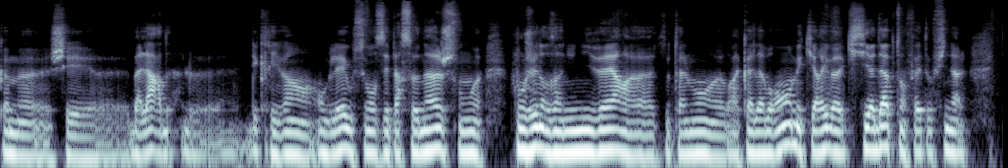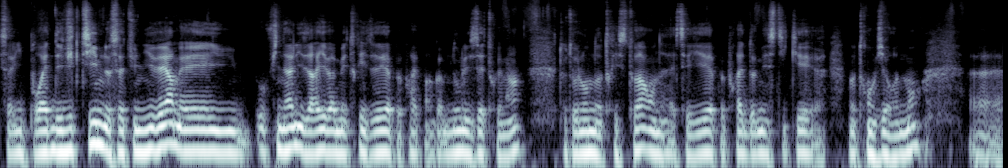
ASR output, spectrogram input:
comme euh, chez euh, Ballard, l'écrivain anglais, où souvent ces personnages sont plongés dans un univers totalement bracadabrant, mais qui arrivent, à, qui s'y adaptent en fait au final. Ils pourraient être des victimes de cet univers, mais au final, ils arrivent à maîtriser à peu près, comme nous les êtres humains, tout au long de notre histoire, on a essayé à peu près de domestiquer notre environnement. Euh,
